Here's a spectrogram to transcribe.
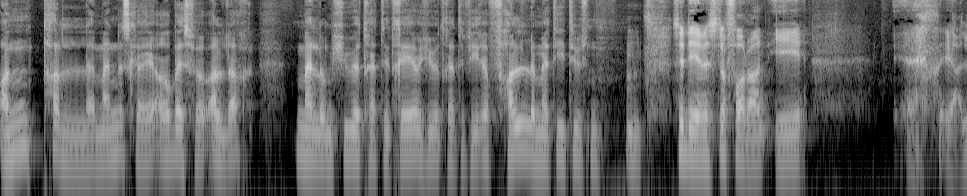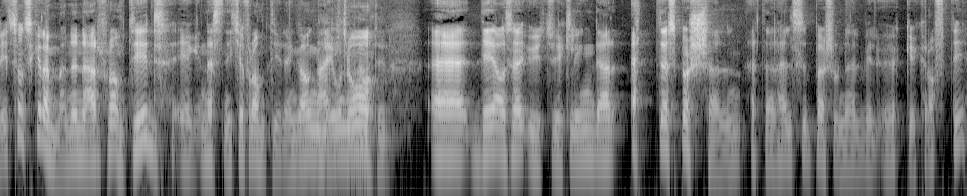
antallet mennesker i arbeidsfør alder mellom 2033 og 2034 falle med 10 000. Så det vi står foran i eh, ja, litt sånn skremmende nær framtid, nesten ikke framtid engang, det er jo nå. fremtid. Eh, Det er altså en utvikling der etterspørselen etter helsepersonell vil øke kraftig.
